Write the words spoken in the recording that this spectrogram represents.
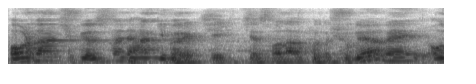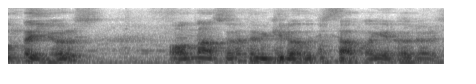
Oradan çıkıyorsun hadi hangi börekçiye gideceğiz falan konuşuluyor ve onu da yiyoruz. Ondan sonra tabii kilo alıp İstanbul'a geri dönüyoruz.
